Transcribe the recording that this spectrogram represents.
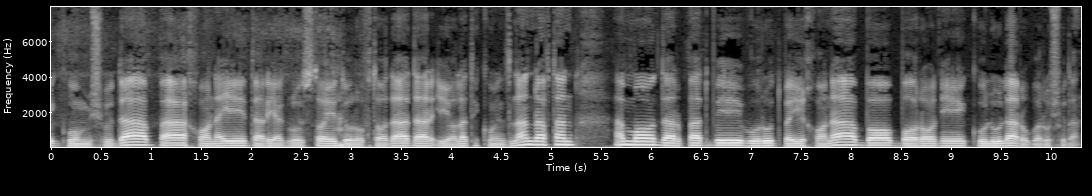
گم شده به خانه در یک روستای دورافتاده در ایالت کوینزلند رفتند اما در بد ورود به این خانه با باران گلوله روبرو شدند.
